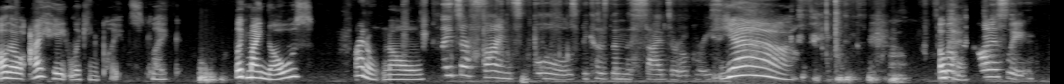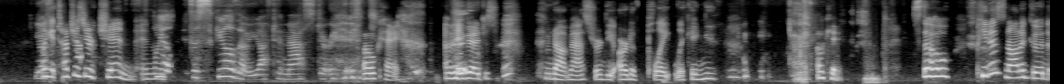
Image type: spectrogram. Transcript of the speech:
although I hate licking plates. Like like my nose. I don't know. Plates are fine, it's bowls because then the sides are all greasy. Yeah. Okay. Honestly, Like it touches your chin and like. It's a skill though. You have to master it. okay. Maybe I just have not mastered the art of plate licking. Okay. So Peeta's not a good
